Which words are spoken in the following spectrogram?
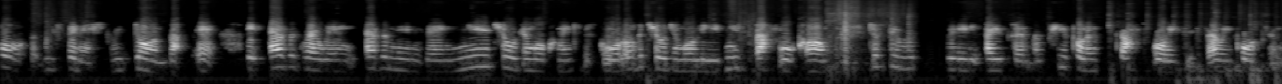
thought that we've finished, we've done, that's it. It's ever growing, ever moving. New children will come into the school, other children will leave, new staff will come. Just be really open and pupil and staff voice is so important.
